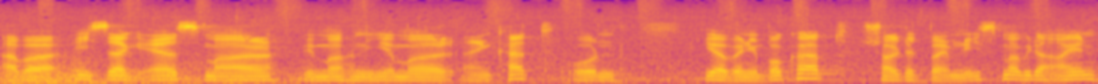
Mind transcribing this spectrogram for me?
Aber ich sag erstmal, wir machen hier mal einen Cut und ja, wenn ihr Bock habt, schaltet beim nächsten Mal wieder ein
